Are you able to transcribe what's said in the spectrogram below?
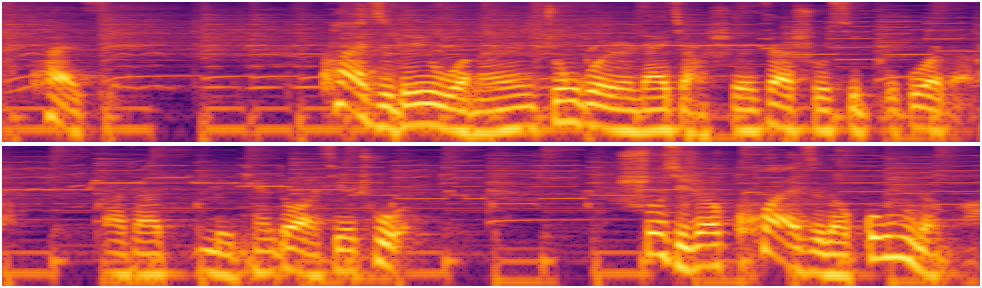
——筷子。筷子对于我们中国人来讲是再熟悉不过的了，大家每天都要接触。说起这筷子的功能啊，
